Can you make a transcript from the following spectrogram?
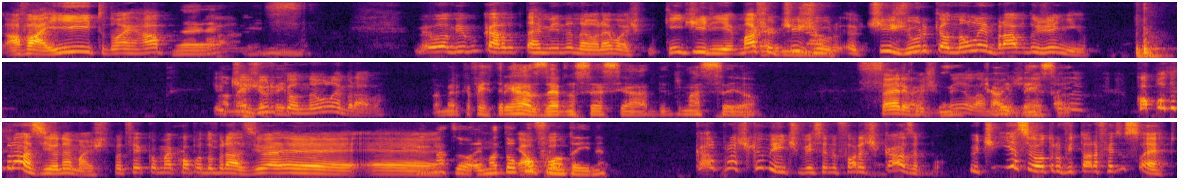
Havaí, tudo mais rápido. É. Meu amigo, o cara não termina, não, né, mas quem diria? Macho, eu te juro, eu te juro que eu não lembrava do Geninho. Eu te juro fez... que eu não lembrava. O América fez 3x0 no CSA, dentro de Maceió. Sério, mas pelo amor de Deus. Copa do Brasil, né, mas Pode ver como é Copa do Brasil é. é... Aí matou, aí matou o é confronto aí, né? Cara, praticamente, vencendo fora de casa, pô. E esse outro Vitória fez o certo.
